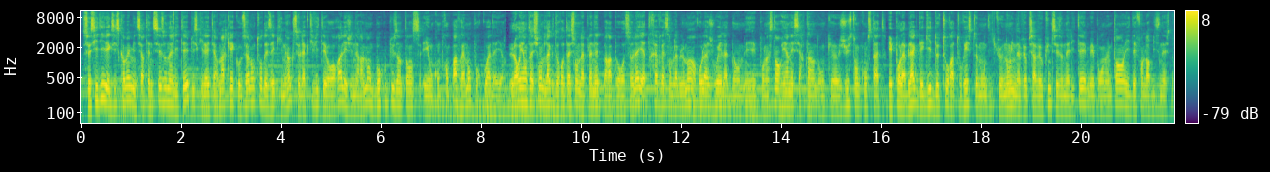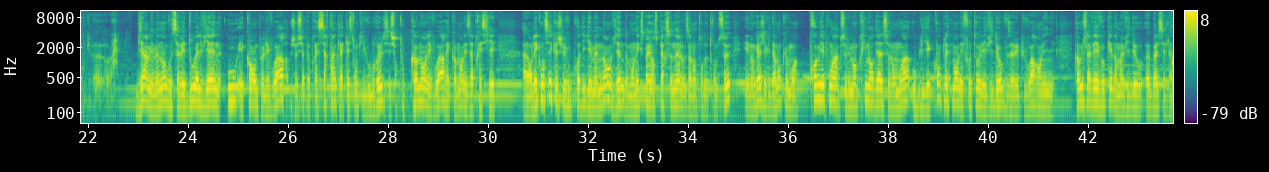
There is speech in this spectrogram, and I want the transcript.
Ceci dit, il existe quand même une certaine saisonnalité puisqu'il a été remarqué qu'aux alentours des équinoxes, l'activité aurorale est généralement beaucoup plus intense, et on comprend pas vraiment pourquoi d'ailleurs. L'orientation de l'axe de rotation de la planète par rapport au Soleil a très vraisemblablement un rôle à jouer là-dedans, mais pour l'instant rien n'est certain, donc euh, juste on le constate. Et pour la blague, des guides de tour à touristes m'ont dit que non, ils n'avaient observé aucune saisonnalité, mais bon, en même temps, ils défendent leur business, donc... Euh, Bien, mais maintenant que vous savez d'où elles viennent, où et quand on peut les voir, je suis à peu près certain que la question qui vous brûle, c'est surtout comment les voir et comment les apprécier. Alors les conseils que je vais vous prodiguer maintenant viennent de mon expérience personnelle aux alentours de Tromsø et n'engagent évidemment que moi. Premier point absolument primordial selon moi, oubliez complètement les photos et les vidéos que vous avez pu voir en ligne. Comme je l'avais évoqué dans ma vidéo Hubble c'est de la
